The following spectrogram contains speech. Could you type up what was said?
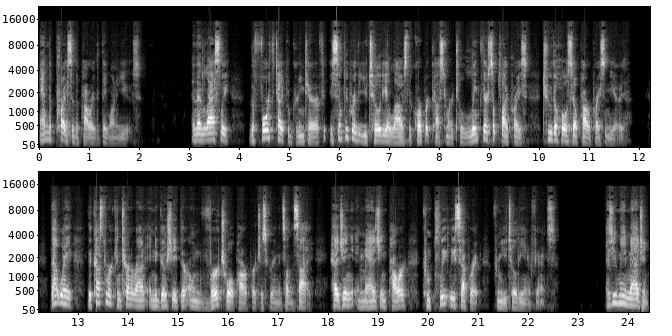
and the price of the power that they want to use. And then lastly, the fourth type of green tariff is simply where the utility allows the corporate customer to link their supply price to the wholesale power price in the area. That way, the customer can turn around and negotiate their own virtual power purchase agreements on the side, hedging and managing power completely separate from utility interference. As you may imagine,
